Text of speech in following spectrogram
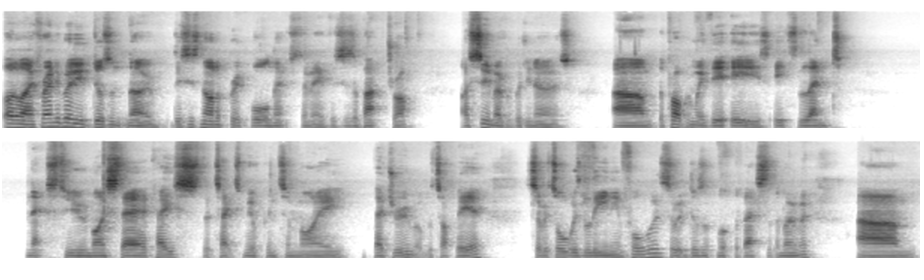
By the way, for anybody who doesn't know, this is not a brick wall next to me. This is a backdrop. I assume everybody knows. Um, the problem with it is it's lent next to my staircase that takes me up into my bedroom up the top here. So it's always leaning forward, so it doesn't look the best at the moment. Um,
